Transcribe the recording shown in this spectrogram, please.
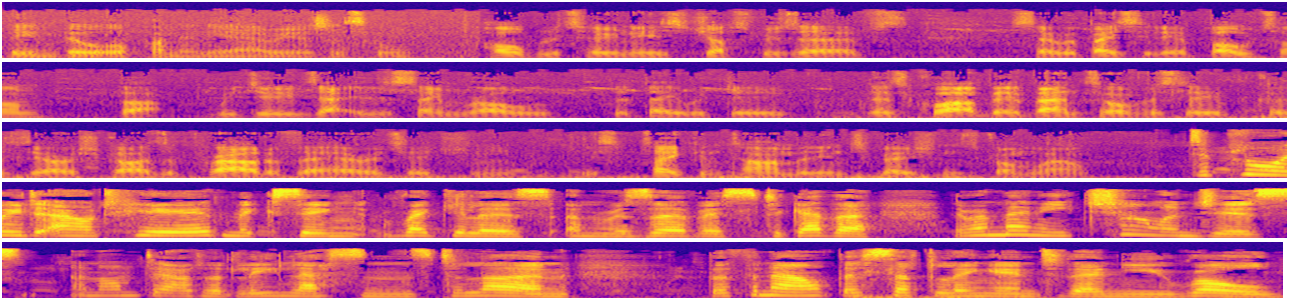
being built up on any areas at all. whole platoon is just reserves, so we're basically a bolt-on, but we do exactly the same role that they would do. There's quite a bit of banter, obviously, because the Irish Guards are proud of their heritage, and it's taken time, but the integration's gone well. Deployed out here, mixing regulars and reservists together, there are many challenges and undoubtedly lessons to learn. But for now, they're settling into their new role,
